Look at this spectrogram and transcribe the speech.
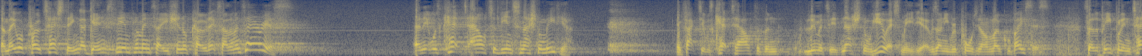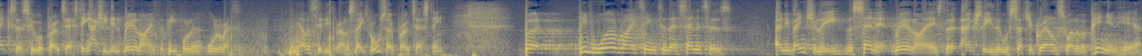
and they were protesting against the implementation of Codex Alimentarius. And it was kept out of the international media. In fact, it was kept out of the limited national US media. It was only reported on a local basis. So the people in Texas who were protesting actually didn't realize the people in all the rest in the other cities around the states were also protesting. But people were writing to their senators, and eventually the Senate realized that actually there was such a groundswell of opinion here,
